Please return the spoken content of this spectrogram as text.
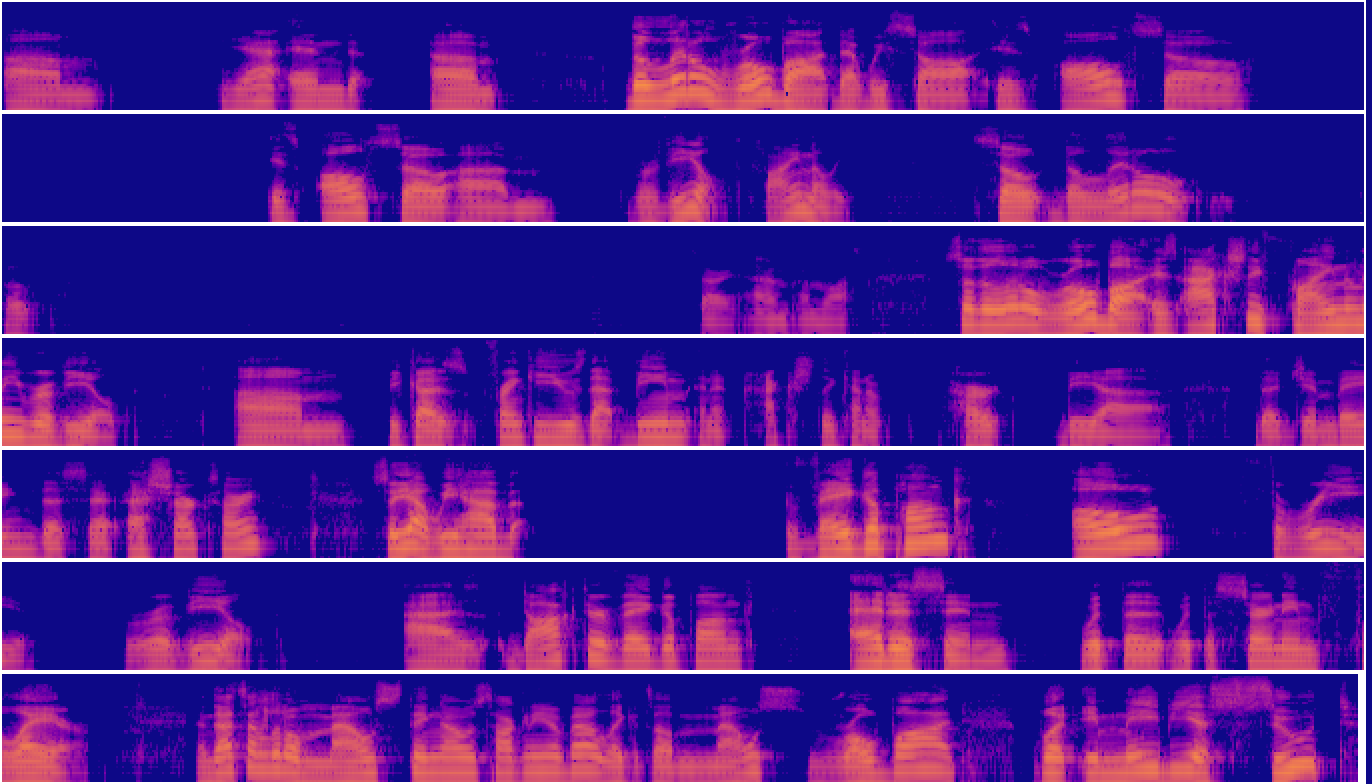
Um, yeah, and um, the little robot that we saw is also is also um, revealed finally. So the little oh sorry, I'm I'm lost. So the little robot is actually finally revealed. Um, because Franky used that beam and it actually kind of hurt the uh the Jimbei, the S shark, sorry. So yeah, we have Vegapunk 03 revealed as Dr. Vegapunk Edison with the with the surname Flair. And that's a little mouse thing I was talking to you about. Like it's a mouse robot, but it may be a suit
